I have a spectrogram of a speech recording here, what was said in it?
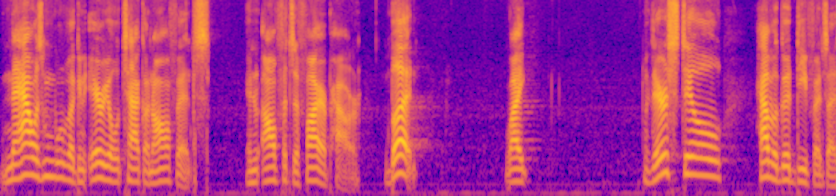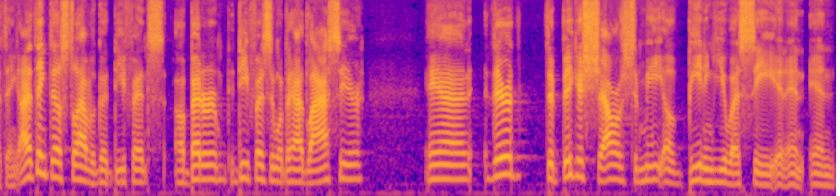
now it's more of like an aerial attack on offense and offensive firepower. But like they're still have a good defense. I think. I think they'll still have a good defense, a better defense than what they had last year, and they're the biggest challenge to me of beating USC and, and, and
